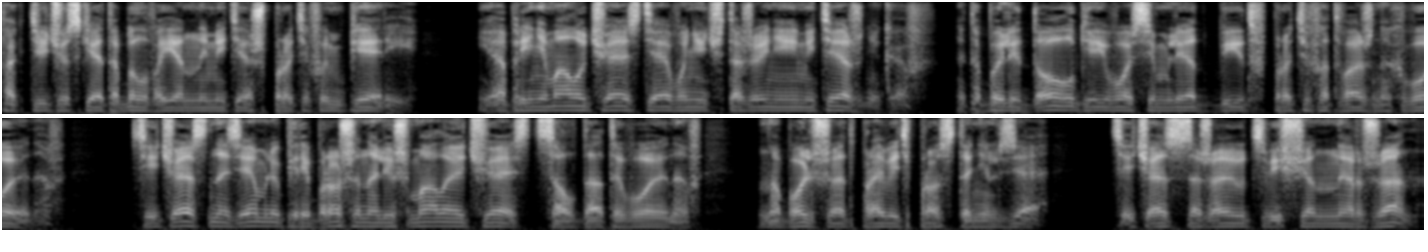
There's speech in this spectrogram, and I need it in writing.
Фактически это был военный мятеж против империи. Я принимал участие в уничтожении мятежников. Это были долгие восемь лет битв против отважных воинов. Сейчас на землю переброшена лишь малая часть солдат и воинов, но больше отправить просто нельзя. Сейчас сажают священный ржан,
